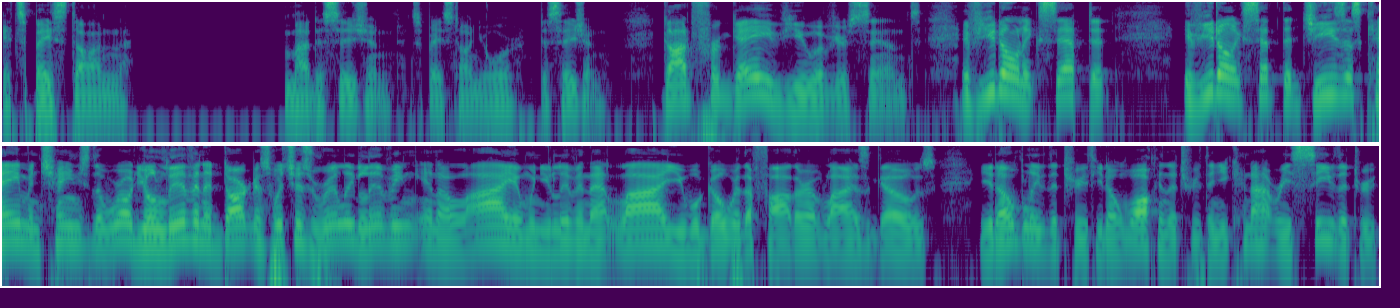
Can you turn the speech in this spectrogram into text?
It's based on my decision. It's based on your decision. God forgave you of your sins. If you don't accept it, if you don't accept that Jesus came and changed the world, you'll live in a darkness, which is really living in a lie. And when you live in that lie, you will go where the father of lies goes. You don't believe the truth, you don't walk in the truth, and you cannot receive the truth.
